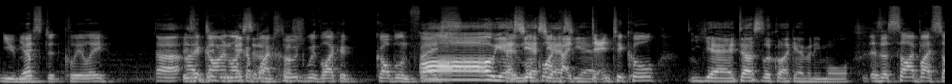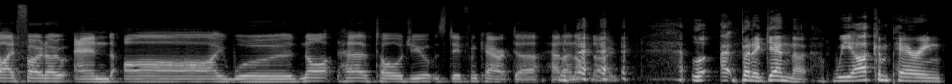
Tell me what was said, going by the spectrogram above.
you Yep. missed it clearly. Uh, There's I a guy in like a black hood with like a goblin face. Oh they yes, look yes, like yes, yeah. identical. Yeah, it does look like Ebony Maw. There's a side by side photo, and I would not have told you it was a different character had I not known. Look, uh, but again though, we are comparing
